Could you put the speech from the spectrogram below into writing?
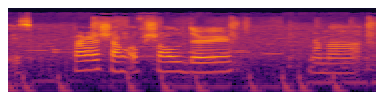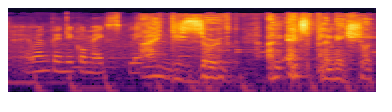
Is, para siyang off-shoulder na ma... Ewan ko, hindi ko ma-explain. I deserved an explanation.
